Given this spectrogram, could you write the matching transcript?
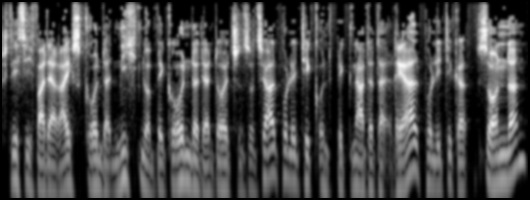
Schließlich war der Reichsgründer nicht nur Begründer der deutschen Sozialpolitik und begnadeter Realpolitiker, sondern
